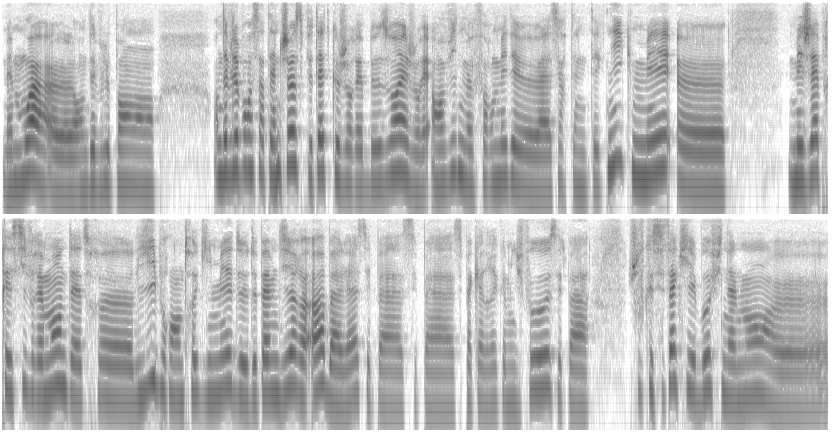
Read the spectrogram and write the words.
Même moi, en développant en développant certaines choses, peut-être que j'aurais besoin et j'aurais envie de me former à certaines techniques, mais mais j'apprécie vraiment d'être euh, libre entre guillemets de ne pas me dire ah bah là c'est pas pas pas cadré comme il faut c'est pas je trouve que c'est ça qui est beau finalement euh,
